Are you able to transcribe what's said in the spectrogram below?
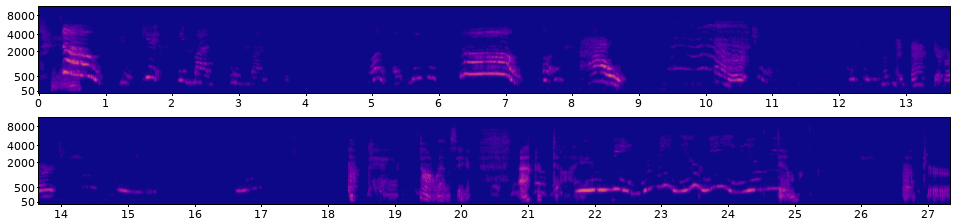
team, No! You can't see my big bud. What? This is no! Ow! That hurts. Hurt my back to hurt. Okay, alright, let's see here, after die, dim, after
